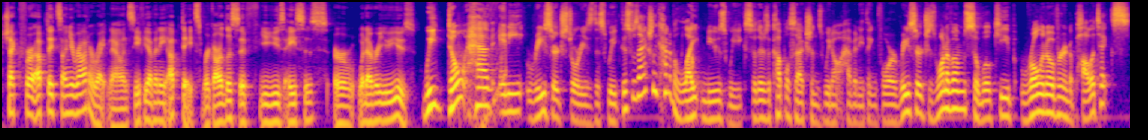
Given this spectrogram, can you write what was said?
check for updates on your router right now and see if you have any updates, regardless if you use ASUS or whatever you use. We don't have any research stories this week. This was actually kind of a light news week, so there's a couple sections we don't have anything for. Research is one of them, so we'll keep rolling over into politics.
